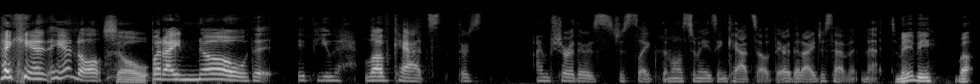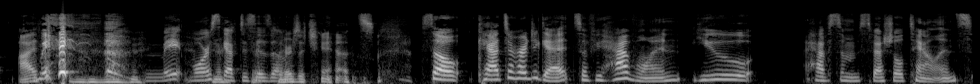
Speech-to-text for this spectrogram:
I can't handle. So- but I know that if you love cats, there's. I'm sure there's just like the most amazing cats out there that I just haven't met. maybe but i More skepticism. There's a chance. So cats are hard to get. So if you have one, you have some special talents.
